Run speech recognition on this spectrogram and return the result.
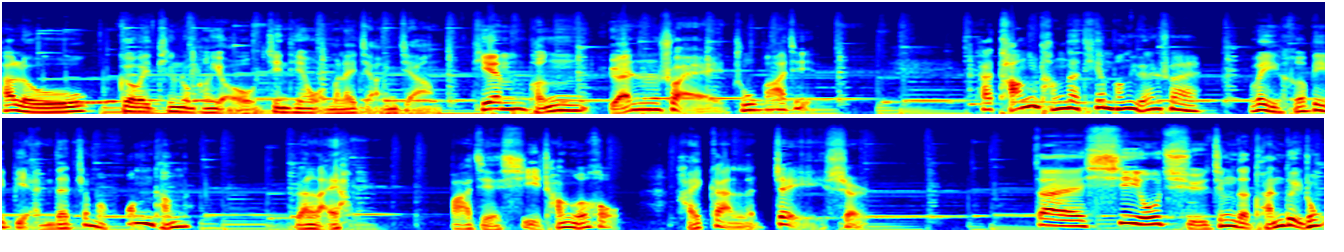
Hello，各位听众朋友，今天我们来讲一讲天蓬元帅猪八戒。他堂堂的天蓬元帅，为何被贬得这么荒唐呢？原来呀，八戒戏嫦娥后还干了这事儿。在西游取经的团队中，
